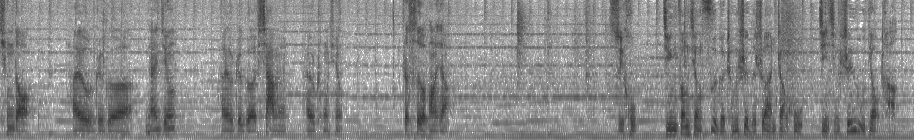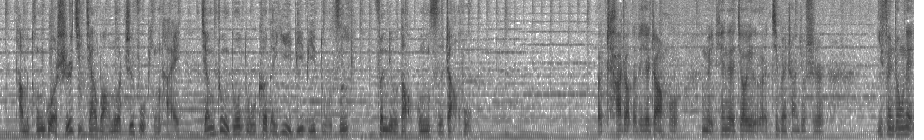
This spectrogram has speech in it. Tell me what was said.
青岛，还有这个南京，还有这个厦门，还有重庆这四个方向。随后，警方向四个城市的涉案账户进行深入调查，他们通过十几家网络支付平台，将众多赌客的一笔笔赌资。分流到公司账户。呃，查找的这些账户，每天的交易额基本上就是一分钟内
